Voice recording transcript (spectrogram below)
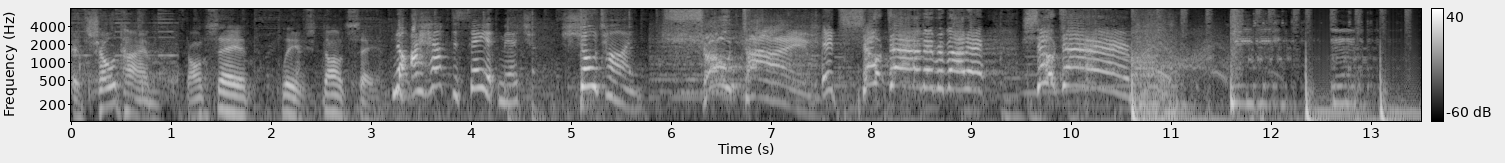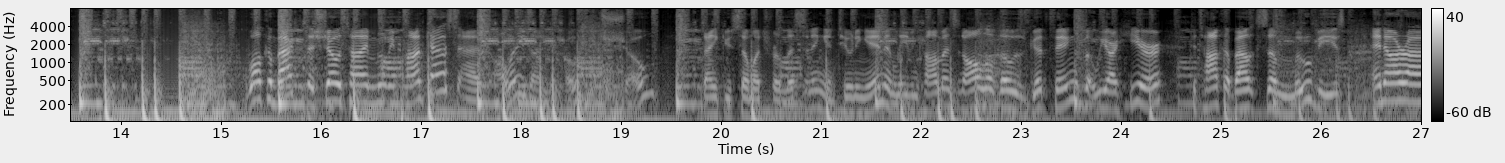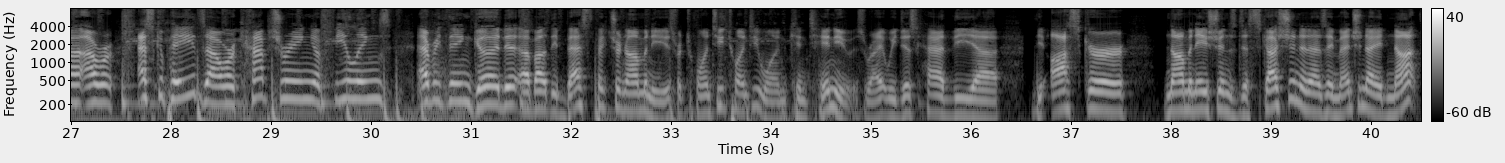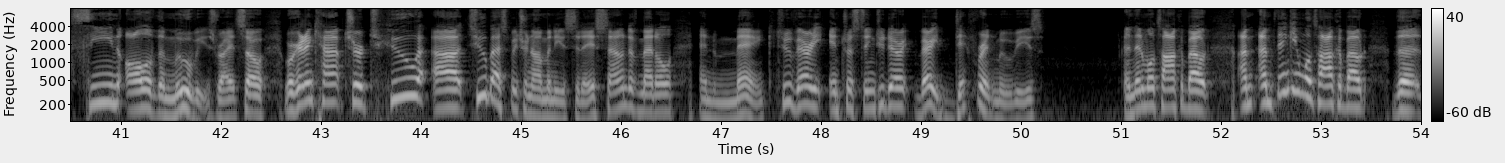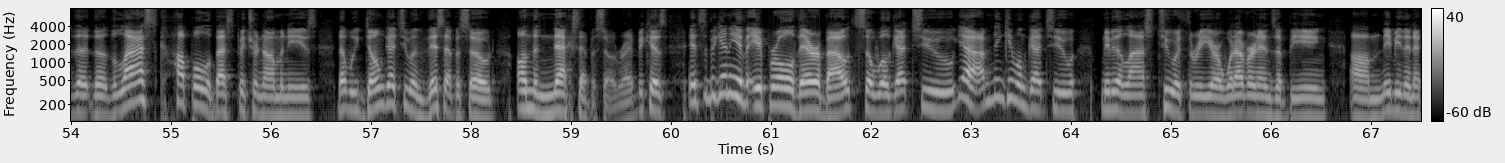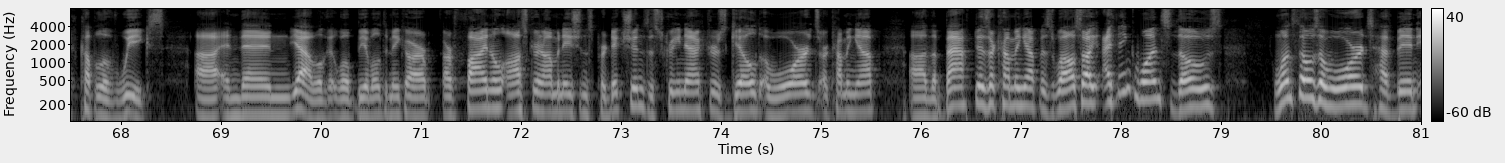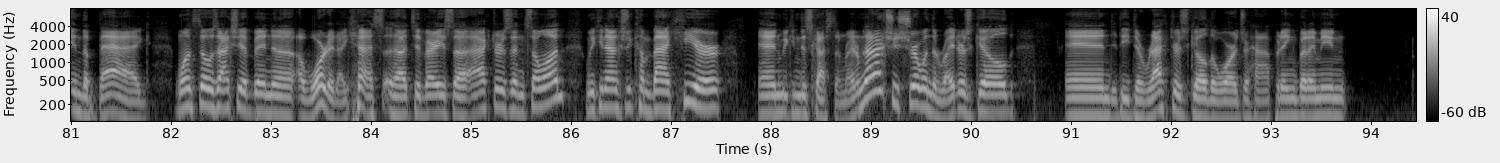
It's showtime. Don't say it. Please, don't say it. No, I have to say it, Mitch. Showtime. Showtime! It's showtime, everybody! Showtime! Welcome back to the Showtime Movie Podcast. As always, I'm your host, Show. Thank you so much for listening and tuning in and leaving comments and all of those good things. But we are here to talk about some movies and our uh, our escapades, our capturing of feelings, everything good about the Best Picture nominees for 2021 continues. Right, we just had the uh, the Oscar nominations discussion and as i mentioned i had not seen all of the movies right? So we're going to capture two uh two best picture nominees today sound of metal and mank two very interesting two very, very different movies and then we'll talk about. I'm, I'm thinking we'll talk about the, the, the, the, last couple of Best Picture nominees that we don't get to in this episode on the next episode, right? Because it's the beginning of April, thereabouts. So we'll get to. Yeah, I'm thinking we'll get to maybe the last two or three or whatever it ends up being, um, maybe the next couple of weeks. Uh, and then, yeah, we'll, we'll be able to make our, our final Oscar nominations predictions. The Screen Actors Guild Awards are coming up. Uh, the BAFTAs are coming up as well. So I, I think once those once those awards have been in the bag, once those actually have been uh, awarded, I guess, uh, to various uh, actors and so on, we can actually come back here and we can discuss them, right? I'm not actually sure when the Writers Guild and the Directors Guild awards are happening, but I mean,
